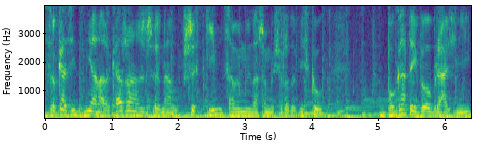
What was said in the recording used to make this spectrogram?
Z okazji Dnia Lalkarza życzę nam wszystkim, całemu naszemu środowisku bogatej wyobraźni,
